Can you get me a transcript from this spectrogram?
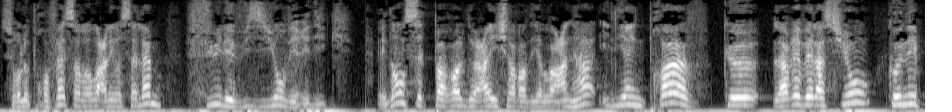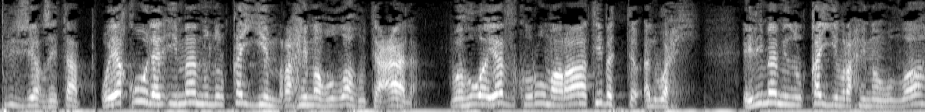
sur le prophète sallallahu alayhi wa sallam fut les visions véridiques. Et dans cette parole de Aïcha radiallahu anha, il y a une preuve que la révélation connaît plusieurs étapes. ويقول الإمام ابن القيم رحمه الله تعالى وهو يذكر مراتب الوحي. Et l'imam Ibn al-Qayyim rahimahullah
